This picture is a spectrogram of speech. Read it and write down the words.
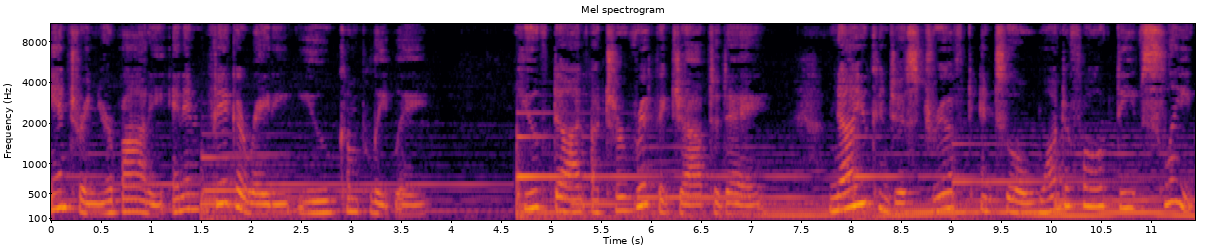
entering your body and invigorating you completely. You've done a terrific job today. Now you can just drift into a wonderful deep sleep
